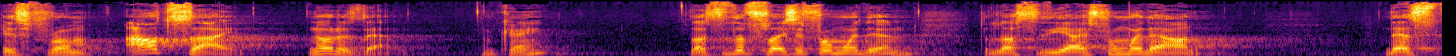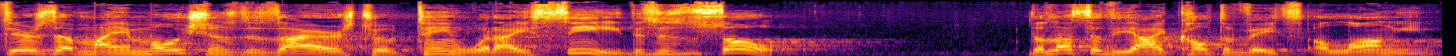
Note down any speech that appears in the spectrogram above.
is from outside. Notice that, okay? Lust of the flesh is from within, the lust of the eyes from without. That stirs up my emotions, desires to obtain what I see. This is the soul. The lust of the eye cultivates a longing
